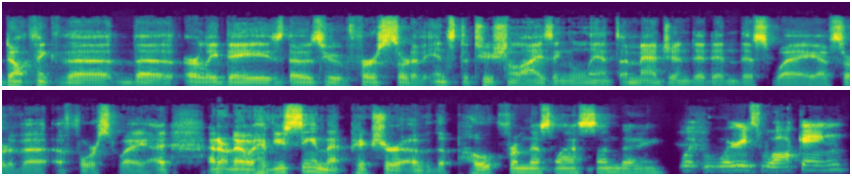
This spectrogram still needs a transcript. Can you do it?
don't think the the early days, those who first sort of institutionalizing Lent, imagined it in this way, of sort of a, a forced way. I, I don't know. Have you seen that picture of the Pope from this last Sunday? Where he's walking.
